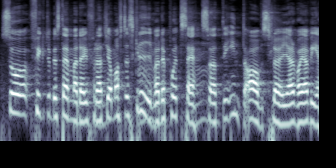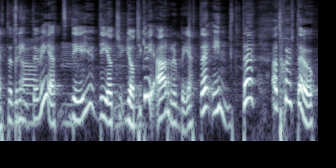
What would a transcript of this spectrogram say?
så fick du bestämma dig för att jag måste skriva det på ett sätt så att det inte avslöjar vad jag vet eller inte vet. Mm. Det är ju det jag, ty- jag tycker det är arbete, inte att skjuta upp.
